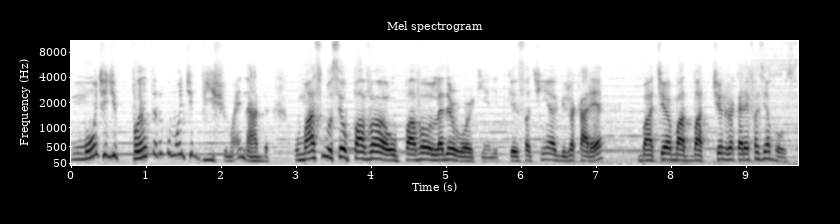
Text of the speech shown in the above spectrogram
um, monte de pântano com um monte de bicho, mais nada. O máximo você upava, upava o leatherworking ali, porque só tinha jacaré, batia, batia no jacaré e fazia bolsa.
